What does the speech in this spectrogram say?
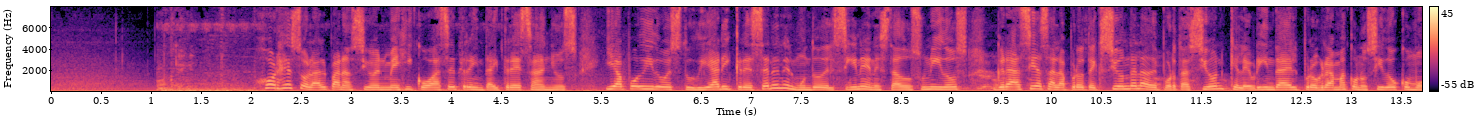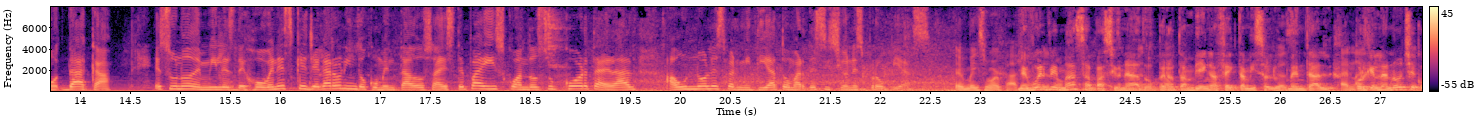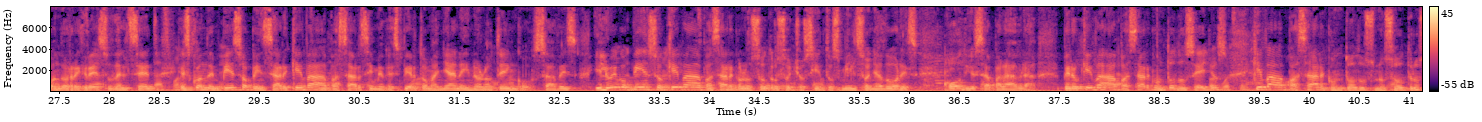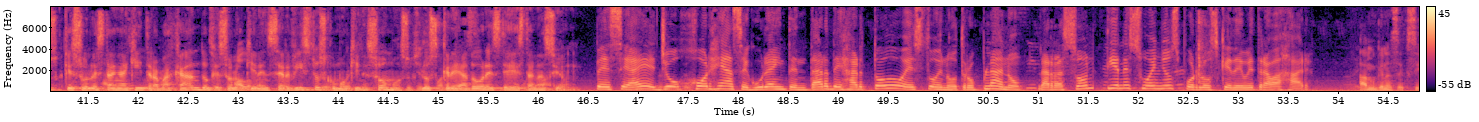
Jorge Solalpa nació en México hace 33 años y ha podido estudiar y crecer en el mundo del cine en Estados Unidos gracias a la protección de la deportación que le brinda el programa conocido como DACA, es uno de miles de jóvenes que llegaron indocumentados a este país cuando su corta edad aún no les permitía tomar decisiones propias. Me vuelve más apasionado, pero también afecta mi salud mental, porque en la noche cuando regreso del set es cuando empiezo a pensar qué va a pasar si me despierto mañana y no lo tengo, ¿sabes? Y luego pienso qué va a pasar con los otros 800 mil soñadores. Odio esa palabra, pero ¿qué va a pasar con todos ellos? ¿Qué va a pasar con todos nosotros que solo están aquí trabajando, que solo quieren ser vistos como quienes somos? Los creadores de esta nación. Pese a ello, Jorge asegura intentar dejar todo esto en otro plano. La razón tiene sueños por los que debe trabajar.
